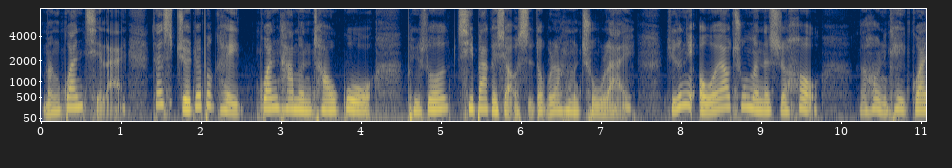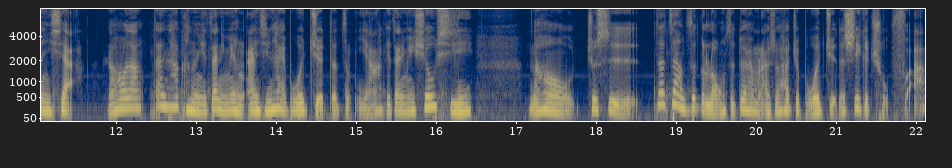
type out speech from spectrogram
门关起来。但是绝对不可以关他们超过，比如说七八个小时都不让他们出来。比如说你偶尔要出门的时候，然后你可以关一下，然后让，但是他可能也在里面很安心，他也不会觉得怎么样，他可以在里面休息。然后就是。那这样子，这个笼子对他们来说，他就不会觉得是一个处罚。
